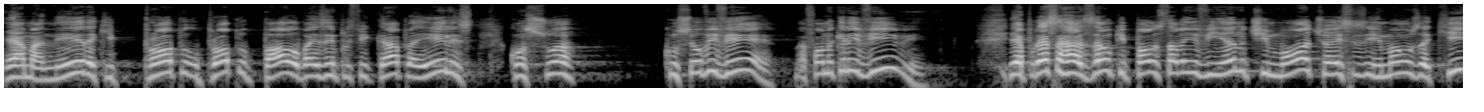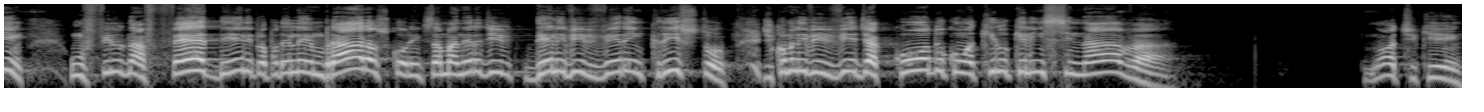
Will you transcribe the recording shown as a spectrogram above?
É a maneira que próprio, o próprio Paulo vai exemplificar para eles com, sua, com o seu viver, na forma que ele vive. E é por essa razão que Paulo estava enviando Timóteo a esses irmãos aqui, um filho da fé dele, para poder lembrar aos coríntios a maneira de, dele viver em Cristo, de como ele vivia de acordo com aquilo que ele ensinava. Note que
